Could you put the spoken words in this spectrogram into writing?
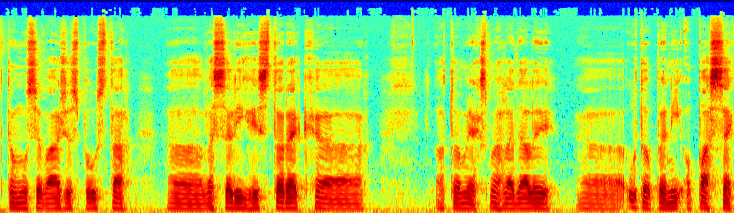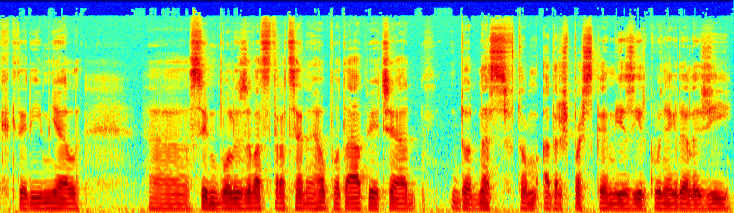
K tomu se váže spousta eh, veselých historek eh, o tom, jak jsme hledali utopený opasek, který měl symbolizovat ztraceného potápěče a dodnes v tom Adršpašském jezírku někde leží.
